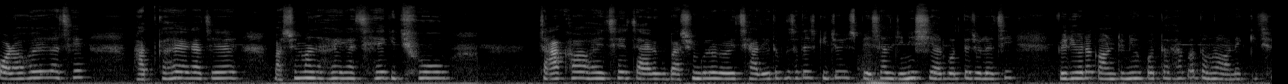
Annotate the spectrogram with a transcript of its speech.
করা হয়ে গেছে। ভাত খাওয়া হয়ে গেছে, বাসন মাজা হয়ে গেছে, কিছু চা খাওয়া হয়েছে, চায়ের বাসনগুলো রয়েছে। আজকে তোমাদের সাথে কিছু স্পেশাল জিনিস শেয়ার করতে চলেছি। ভিডিওটা কন্টিনিউ করতে থাকো, তোমরা অনেক কিছু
